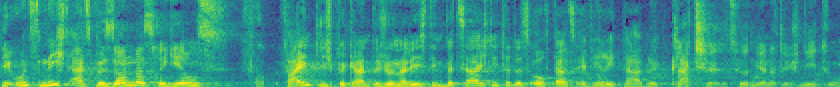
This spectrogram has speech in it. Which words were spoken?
die uns nicht als besonders regierungsfeindlich bekannte Journalistin bezeichnete das Urteil als eine veritable Klatsche. Das würden wir natürlich nie tun.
